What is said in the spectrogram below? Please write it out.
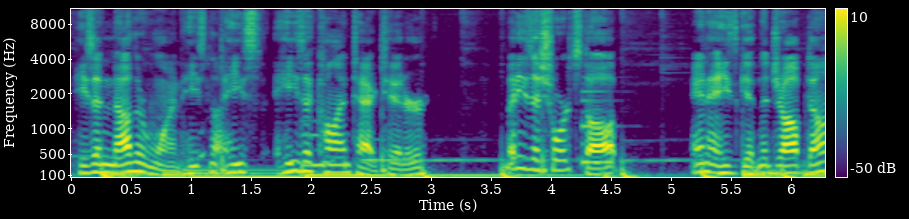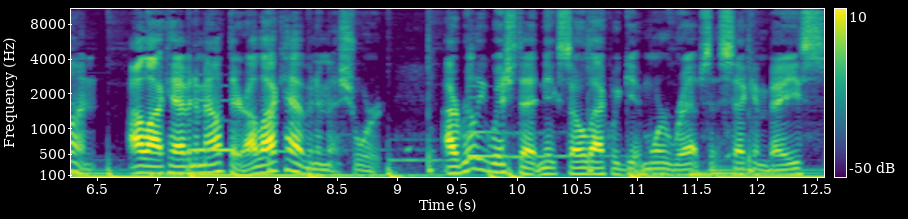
he's another one. He's not he's he's a contact hitter, but he's a shortstop, and he's getting the job done. I like having him out there. I like having him at short. I really wish that Nick Solak would get more reps at second base.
